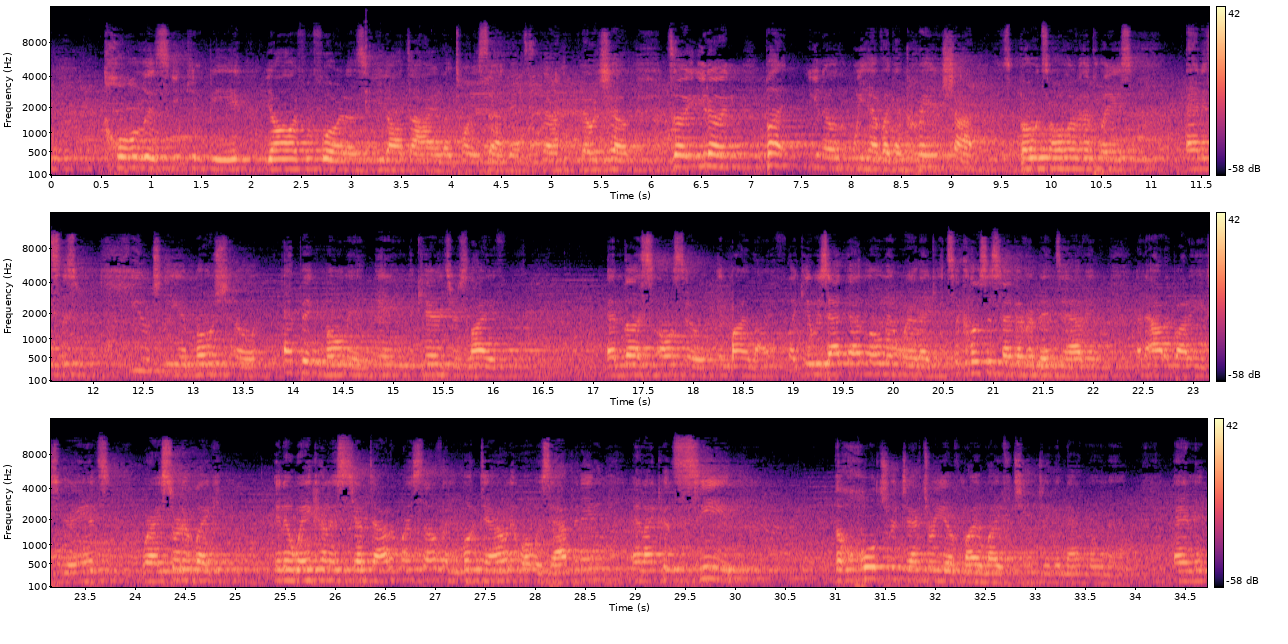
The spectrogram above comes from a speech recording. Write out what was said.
cold as you can be. Y'all are from Florida, so you'd all die in like 20 seconds. No, no joke. So you know, but you know, we have like a crane shot, these boats all over the place, and it's this hugely emotional, epic moment in the character's life and thus also in my life. Like it was at that moment where like it's the closest I've ever been to having an out of body experience where I sort of like in a way kind of stepped out of myself and looked down at what was happening and I could see the whole trajectory of my life changing in that moment. And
